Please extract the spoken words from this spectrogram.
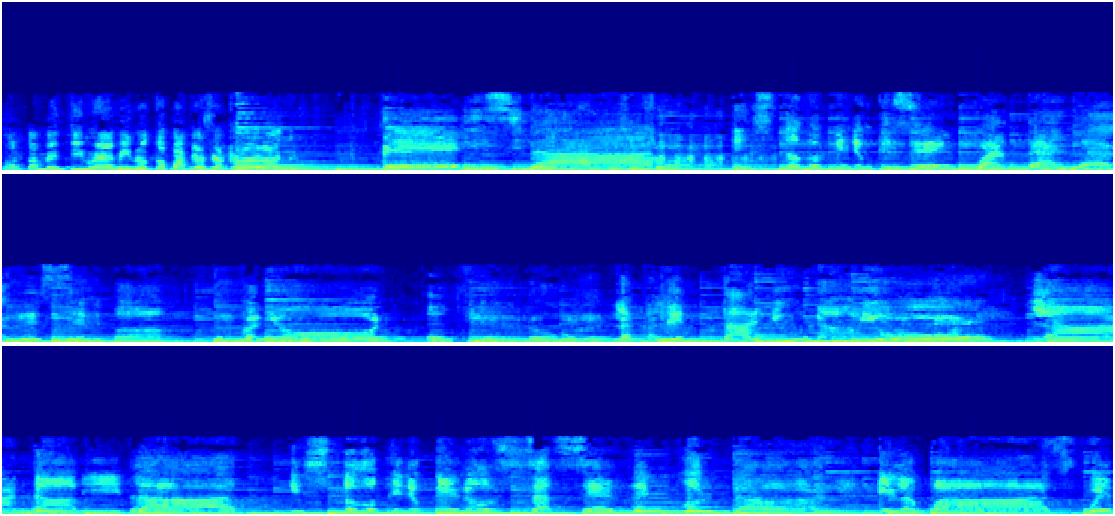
Faltan 29 minutos para que se acabe el año. Felicidad es todo aquello que se guarda en la reserva. Un cañón, un fierro, la caleta y un avión. La Navidad aquello que nos hace recordar que la paz fue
